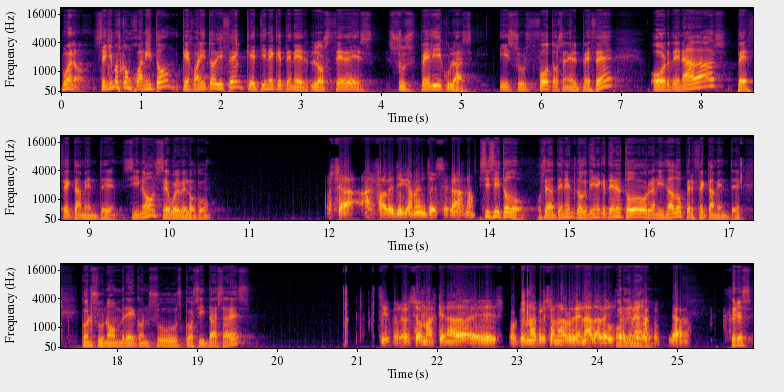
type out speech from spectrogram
Bueno, seguimos con Juanito, que Juanito dice que tiene que tener los CDs, sus películas y sus fotos en el PC ordenadas perfectamente. Si no, se vuelve loco. O sea, alfabéticamente será, ¿no? Sí, sí, todo. O sea, tiene, lo que tiene que tener todo organizado perfectamente. Con su nombre, con sus cositas, ¿sabes? Sí, pero eso más que nada es porque una persona ordenada le gusta Ordenado. tener. Pero es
